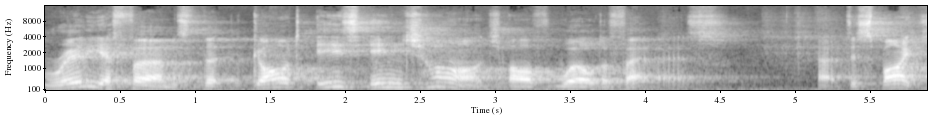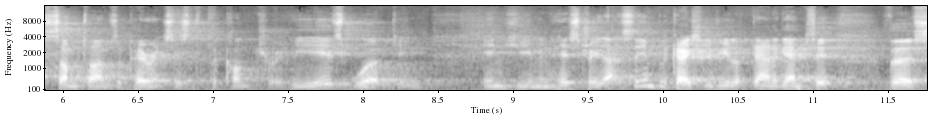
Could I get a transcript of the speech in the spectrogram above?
really affirms that God is in charge of world affairs. Uh, despite sometimes appearances to the contrary, he is working in human history. That's the implication if you look down again to verse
